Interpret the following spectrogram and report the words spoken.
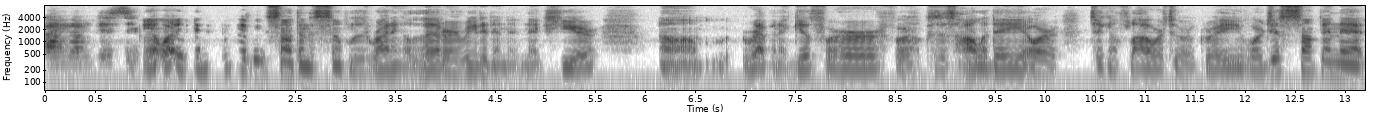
I'm, I'm just. Yeah, well, it, it, can be something as simple as writing a letter and read it in the next year. Um, wrapping a gift for her for because it's holiday, or taking flowers to her grave, or just something that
